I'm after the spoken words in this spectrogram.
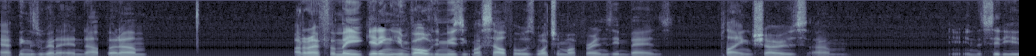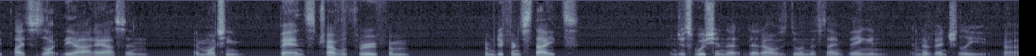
how things were going to end up. But um, I don't know, for me, getting involved in music myself, it was watching my friends in bands playing shows um, i- in the city, places like the Art House, and, and watching bands travel through from from different states and just wishing that, that I was doing the same thing. And, and eventually, uh,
